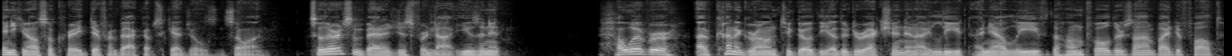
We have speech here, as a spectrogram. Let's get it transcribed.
And you can also create different backup schedules and so on. So there are some advantages for not using it. However, I've kind of grown to go the other direction and I leave I now leave the home folders on by default.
